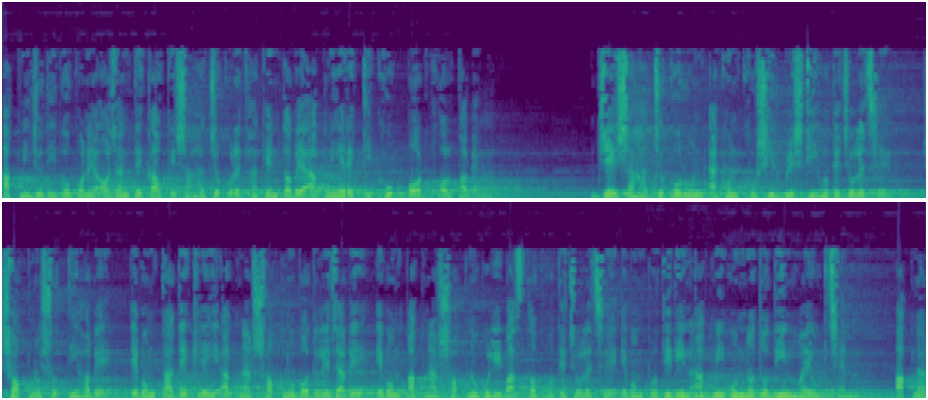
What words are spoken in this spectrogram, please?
আপনি যদি গোপনে অজান্তে কাউকে সাহায্য করে থাকেন, তবে আপনি এর একটি খুব বড় ফল পাবেন। যে সাহায্য করুন, এখন খুশির বৃষ্টি হতে চলেছে। স্বপ্ন সত্যি হবে, এবং তা দেখলেই আপনার স্বপ্ন বদলে যাবে, এবং আপনার স্বপ্নগুলি বাস্তব হতে চলেছে, এবং প্রতিদিন আপনি উন্নত দিন হয়ে উঠছেন। আপনার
